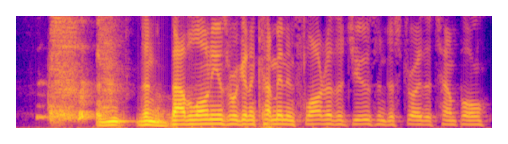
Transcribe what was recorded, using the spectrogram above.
the Babylonians were going to come in and slaughter the Jews and destroy the temple.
